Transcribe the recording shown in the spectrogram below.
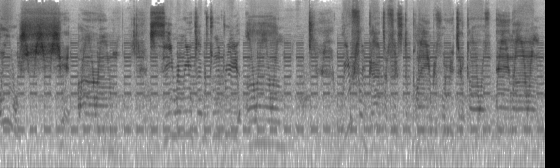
Oh shit. Um, see, 23. Um, we forgot to fix the plane before you take off, and um,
